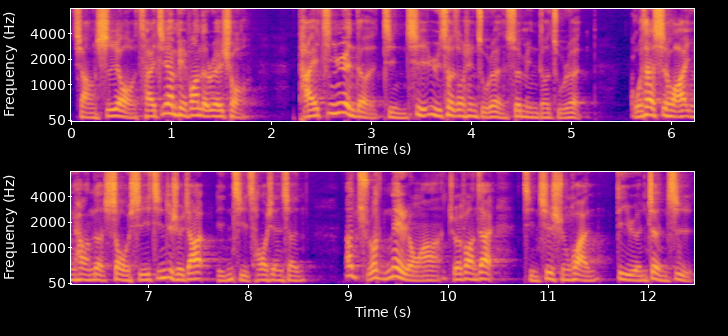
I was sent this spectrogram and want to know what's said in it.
讲师有财经院平方的 Rachel，台经院的景气预测中心主任孙明德主任，国泰世华银行的首席经济学家林启超先生。那主要的内容啊，就会放在景气循环、地缘政治、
